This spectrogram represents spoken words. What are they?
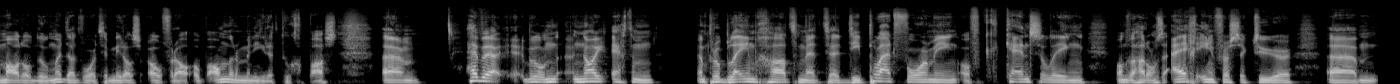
model noemen. Dat wordt inmiddels overal op andere manieren toegepast. Um, hebben we nooit echt een, een probleem gehad met uh, deplatforming of canceling. Want we hadden onze eigen infrastructuur. Um,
